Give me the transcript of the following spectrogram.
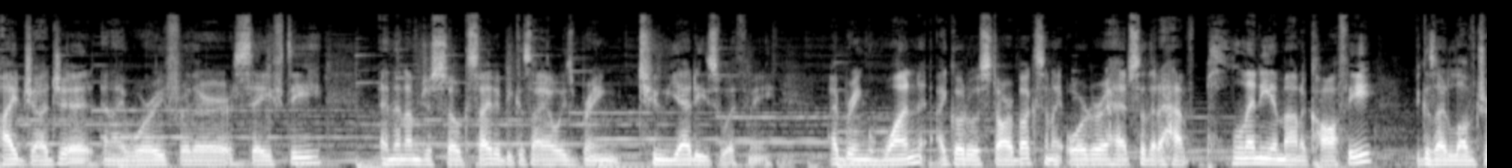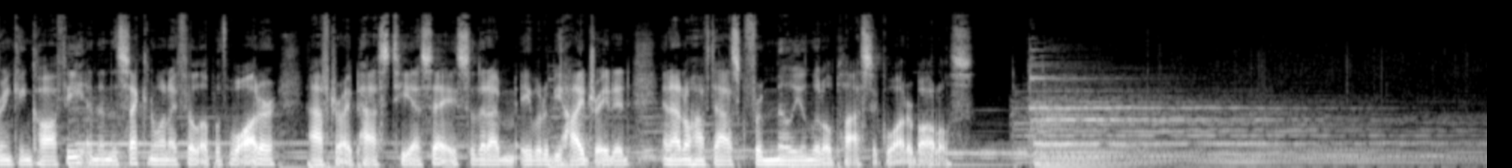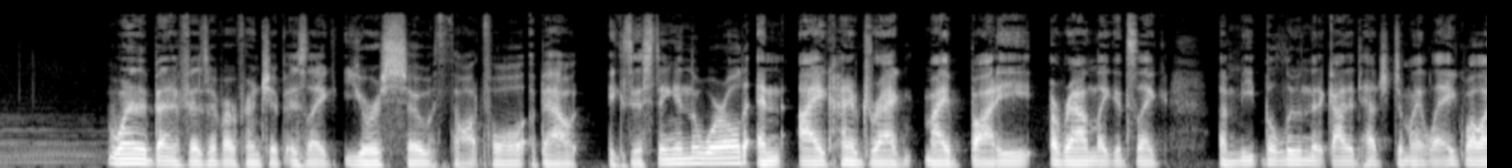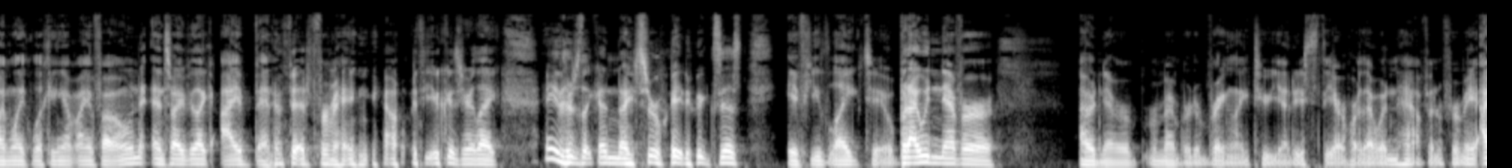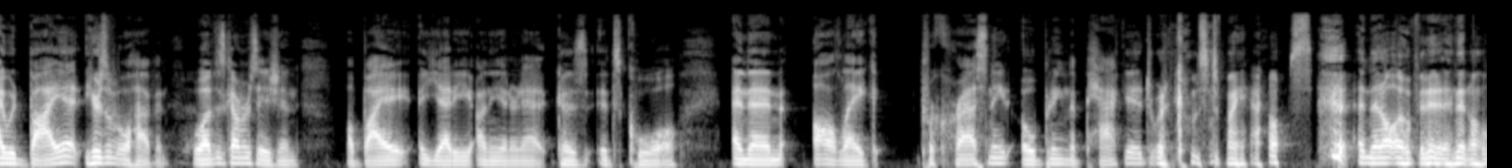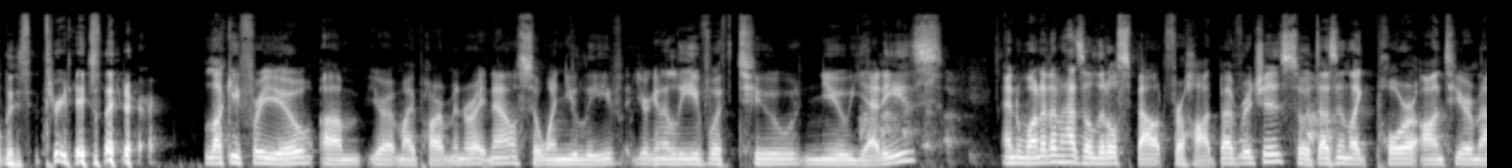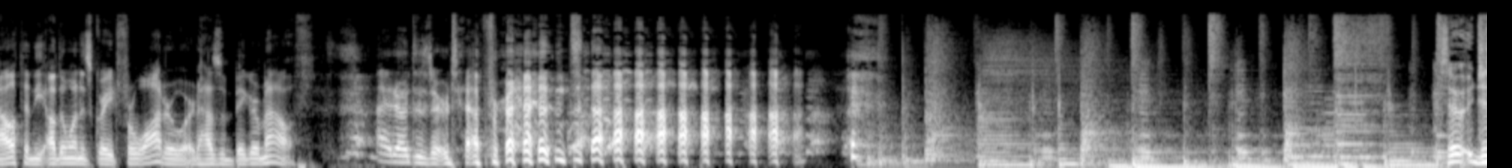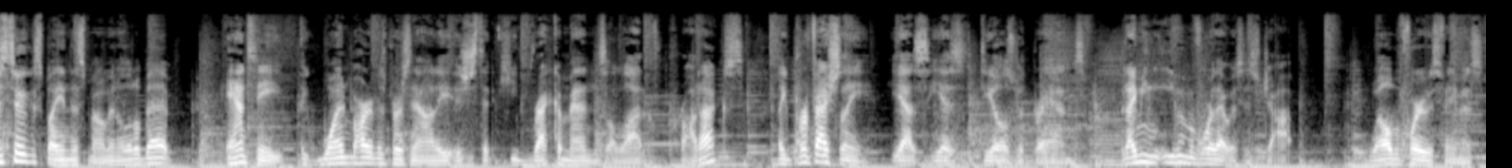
I judge it and I worry for their safety. And then I'm just so excited because I always bring two Yetis with me. I bring one, I go to a Starbucks and I order ahead so that I have plenty amount of coffee because I love drinking coffee. And then the second one I fill up with water after I pass TSA so that I'm able to be hydrated and I don't have to ask for a million little plastic water bottles. One of the benefits of our friendship is like you're so thoughtful about existing in the world and I kind of drag my body around like it's like a meat balloon that got attached to my leg while I'm like looking at my phone. And so I feel like I benefit from hanging out with you because you're like, hey, there's like a nicer way to exist if you'd like to. But I would never, I would never remember to bring like two Yetis to the airport. That wouldn't happen for me. I would buy it. Here's what will happen we'll have this conversation. I'll buy a Yeti on the internet because it's cool. And then I'll like procrastinate opening the package when it comes to my house. And then I'll open it and then I'll lose it three days later. Lucky for you, um, you're at my apartment right now. So when you leave, you're going to leave with two new Yetis. And one of them has a little spout for hot beverages, so it doesn't like pour onto your mouth. And the other one is great for water, where it has a bigger mouth. I don't deserve to have friends. So, just to explain this moment a little bit, Antoni, like one part of his personality is just that he recommends a lot of products. Like professionally, yes, he has deals with brands. But I mean, even before that was his job, well before he was famous,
